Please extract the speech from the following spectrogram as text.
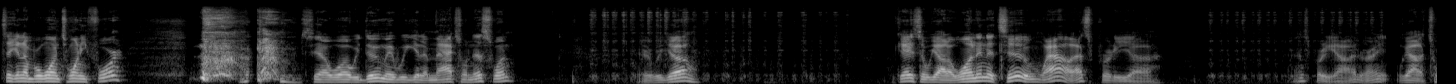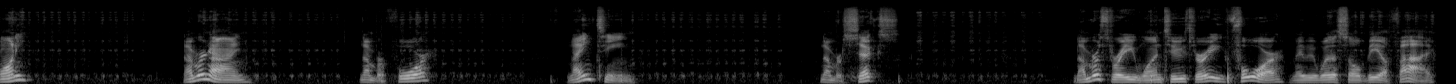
Ticket number 124. See how well we do. Maybe we get a match on this one. Here we go. Okay, so we got a 1 and a 2. Wow, that's pretty, uh, that's pretty odd, right? We got a 20. Number 9. Number 4. 19. Number 6. Number 3. 1, 2, 3. 4. Maybe this will be a 5.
